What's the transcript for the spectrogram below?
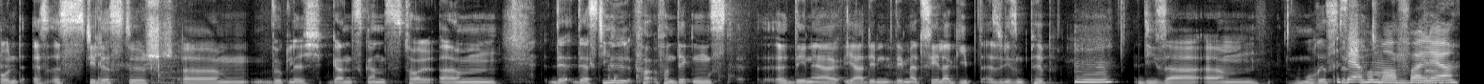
und es ist stilistisch ähm, wirklich ganz, ganz toll. Ähm, der, der Stil von, Dickens, äh, den er ja dem, dem Erzähler gibt, also diesen Pip, dieser ähm, humoristische Mhm. sehr Ton, humorvoll, ne? ja.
